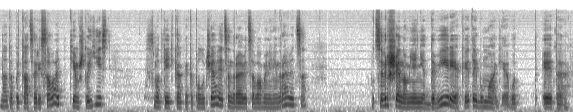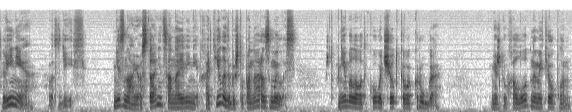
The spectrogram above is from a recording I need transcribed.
Надо пытаться рисовать тем, что есть, смотреть, как это получается, нравится вам или не нравится. Вот совершенно у меня нет доверия к этой бумаге. Вот эта линия вот здесь. Не знаю, останется она или нет. Хотелось бы, чтобы она размылась. Чтобы не было вот такого четкого круга между холодным и теплым.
